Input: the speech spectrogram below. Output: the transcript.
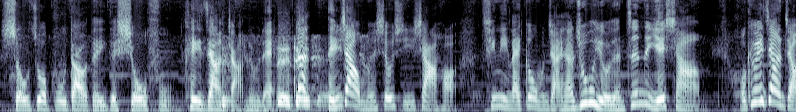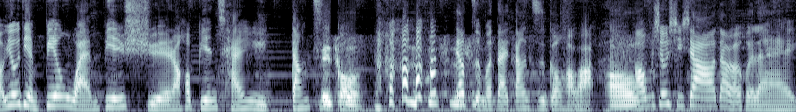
手作步道的一个修复，可以这样讲，对，不对？对对，对。那等一下我们休息一下哈，请你来跟我们讲一下，如果有人真的也想，我可不可以这样讲？有点边玩边学，然后边参与当志工，要怎么来当志工，好不好？好，好，我们休息一下哦，待会儿回来。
